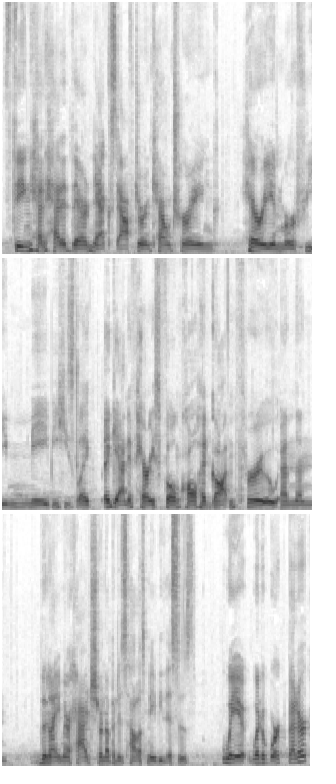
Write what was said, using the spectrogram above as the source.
thing had headed there next after encountering Harry and Murphy, maybe he's like again, if Harry's phone call had gotten through and then the nightmare had shown up at his house, maybe this is way it would have worked better.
